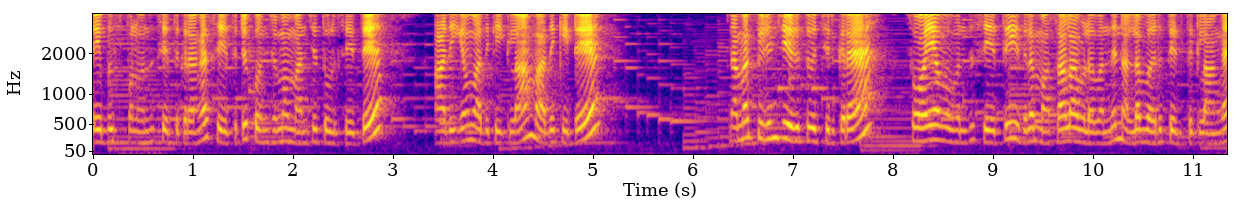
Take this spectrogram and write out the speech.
டேபிள் ஸ்பூன் வந்து சேர்த்துக்கிறாங்க. சேர்த்துட்டு கொஞ்சமாக மஞ்சத்தூள் சேர்த்து அதையும் வதக்கிக்கலாம். வதக்கிட்டு நம்ம பிழிஞ்சு எடுத்து வச்சுருக்கிற சோயாவை வந்து சேர்த்து இதில் மசாலாவில் வந்து நல்லா வறுத்து எடுத்துக்கலாங்க.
